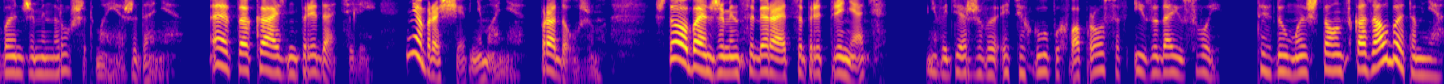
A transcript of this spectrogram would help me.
Бенджамин рушит мои ожидания. «Это казнь предателей. Не обращай внимания. Продолжим. Что Бенджамин собирается предпринять?» Не выдерживаю этих глупых вопросов и задаю свой. «Ты думаешь, что он сказал бы это мне?»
